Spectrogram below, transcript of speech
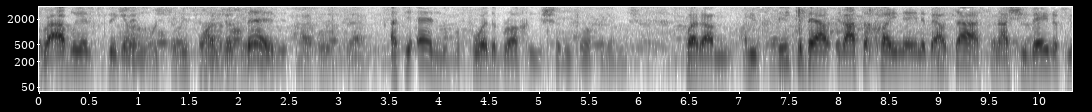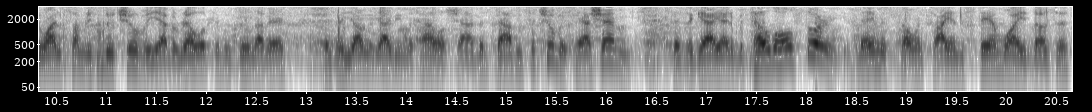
You're obligated to speak in English. I just said at the end, before the bracha, you shouldn't talk in English. But um, you speak about Irat about das and Ashivein. If you want somebody to do tshuva, you have a relative who's doing averes. There's a younger guy being Michal Shabbos, daven for tshuva. Say Hashem. There's a guy, but tell the whole story. His name is so and so. I understand why he does it.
